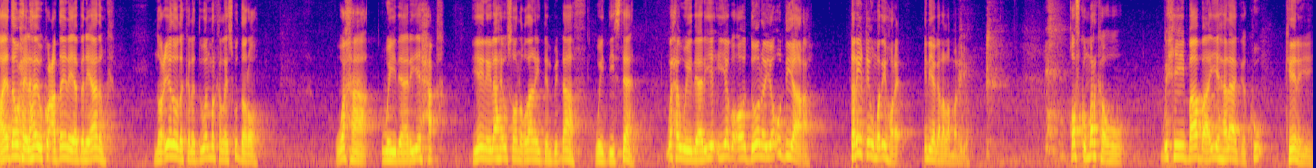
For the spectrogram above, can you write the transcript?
Aayaddan waxaa ilaahay uu ku caddaynayaa bani aadamka. Noocyadooda kala duwan marka la ysku daro waxaa weydaariyey xaqa iyo inay ilaahay u soo noqdaan ay dembi dhaaf weydiistaan. Waxa weydaariyey iyaga oo doonayo u diyaara dariiqii ummadii hore in iyagana la mariyo. Qofku marka uu wixii baaba iyo halaaga ku keenayey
